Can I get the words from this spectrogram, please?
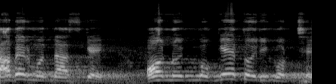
তাদের মধ্যে আজকে অনৈক্য কে তৈরি করছে?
